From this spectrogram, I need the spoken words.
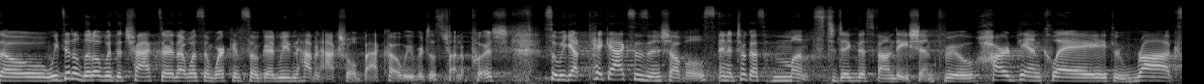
So we did a little with the tractor that wasn't working so good. We didn't have an actual backhoe. We were just trying to push. So we got pickaxes and shovels, and it took us months to dig this foundation through hard pan clay, through rocks,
